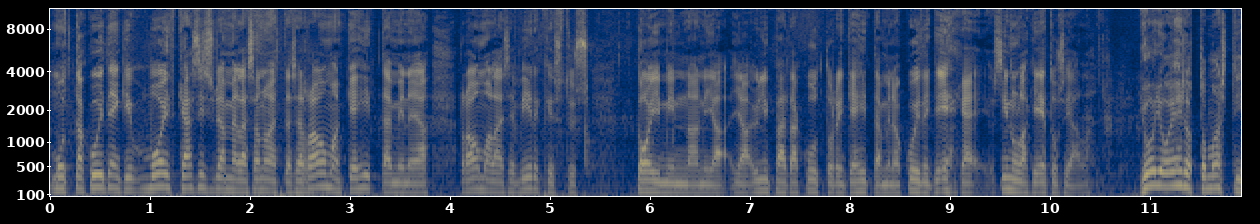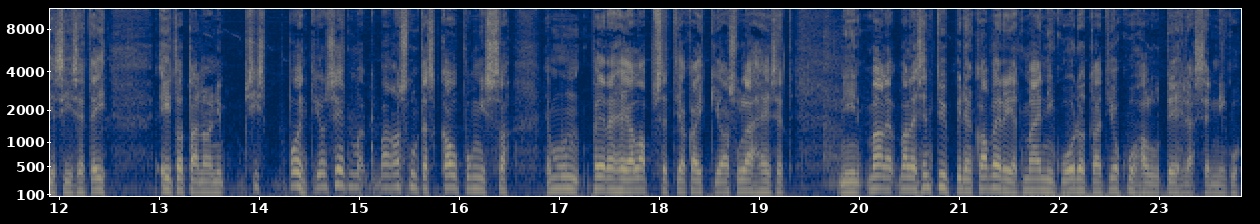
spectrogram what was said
mutta kuitenkin voit käsisydämellä sanoa, että se Rauman kehittäminen ja raumalaisen virkistys toiminnan ja, ja ylipäätään kulttuurin kehittäminen on kuitenkin ehkä sinullakin etusijalla. Joo, joo, ehdottomasti. Siis, että ei, ei tota noin, niin, siis pointti on se, että mä, mä asun tässä kaupungissa ja mun perhe ja lapset ja kaikki asu läheiset, niin mä olen, mä olen sen tyyppinen kaveri, että mä en niin kuin odota, että joku haluaa tehdä sen niin kuin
